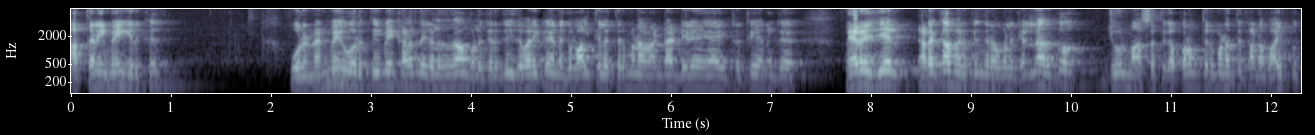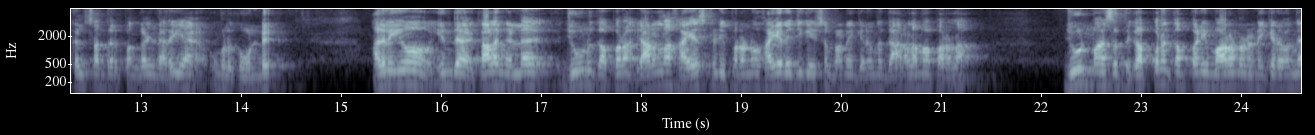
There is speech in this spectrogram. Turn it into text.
அத்தனையுமே இருக்குது ஒரு நன்மை ஒரு தீமை கலந்து கலந்து தான் உங்களுக்கு இருக்குது இது வரைக்கும் எனக்கு வாழ்க்கையில் திருமணம் வேண்டாம் டிலே ஆகிட்டுருக்கு எனக்கு மேரேஜே நடக்காமல் இருக்குங்கிறவங்களுக்கு எல்லாருக்கும் ஜூன் மாதத்துக்கு அப்புறம் திருமணத்துக்கான வாய்ப்புகள் சந்தர்ப்பங்கள் நிறைய உங்களுக்கு உண்டு. அதுலேயும் இந்த காலங்களில் ஜூனுக்கு அப்புறம் யாரெல்லாம் ஹையர் ஸ்டடி பண்ணணும் ஹையர் எஜுகேஷன் பண்ண நினைக்கிறவங்க தாராளமாக பண்ணலாம். ஜூன் மாதத்துக்கு அப்புறம் கம்பெனி மாறணும்னு நினைக்கிறவங்க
